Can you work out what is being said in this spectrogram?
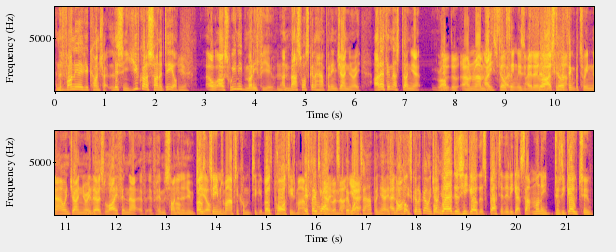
And the final year of your contract, listen, you've got to sign a deal. Hmm. Yeah. Oh, else we need money for you, and that's what's going to happen in January. I don't think that's done yet, Rob. The- the- Aaron Ramsey still think there's a I bit of feel- life I in still that. Hmm. think between now and January, there's life in that of, of him signing Oh, a new both deal. Both teams might have to come together. Both parties might have If to come they want together it, on if that. they want it to happen, yeah. If And- not, but- he's gonna go in but January. where does he go that's better that he gets that money? Does he go to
